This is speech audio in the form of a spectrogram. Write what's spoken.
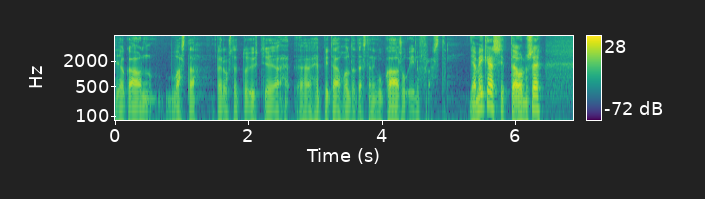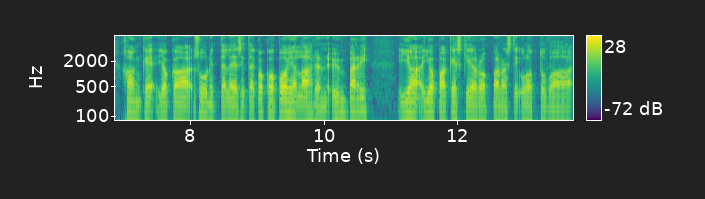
joka on vasta perustettu yhtiö, ja he pitää huolta tästä niin kuin kaasuinfrasta. Ja mikä sitten on se hanke, joka suunnittelee sitä koko Pohjanlahden ympäri ja jopa Keski-Eurooppaan asti ulottuvaa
